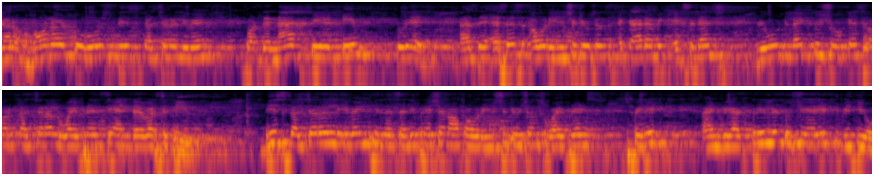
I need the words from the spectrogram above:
are honored to host this cultural event for the NAC PA team today. As they assess our institution's academic excellence, we would like to showcase our cultural vibrancy and diversity. This cultural event is a celebration of our institution's vibrant spirit and we are thrilled to share it with you.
